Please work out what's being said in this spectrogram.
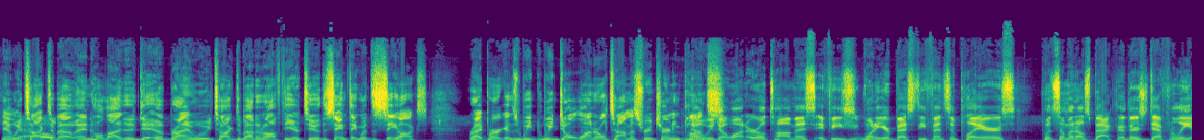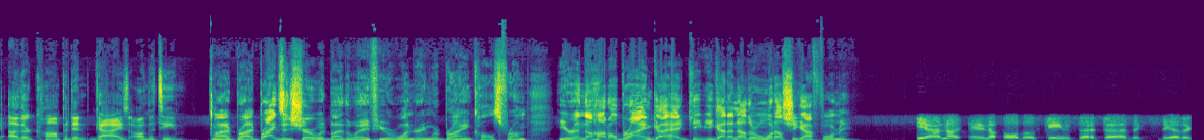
Yeah, we Now- talked about and hold on, uh, Brian. We talked about it off the air too. The same thing with the Seahawks, right, Perkins? We we don't want Earl Thomas returning punts. No, we don't want Earl Thomas. If he's one of your best defensive players, put someone else back there. There's definitely other competent guys on the team. All right, Brian. Brian's in Sherwood, by the way. If you were wondering where Brian calls from, you're in the huddle, Brian. Go ahead. Keep, you got another one. What else you got for me? Yeah, not, and all those games that uh, the the other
